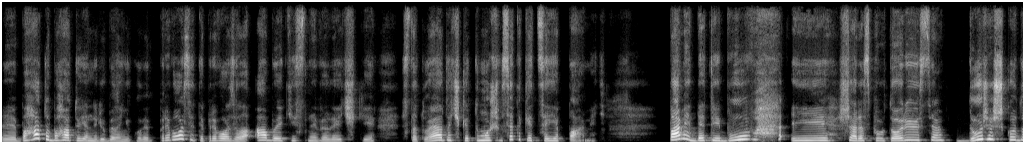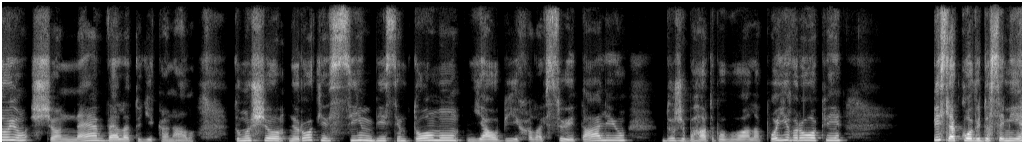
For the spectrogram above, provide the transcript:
е, багато-багато я не любила ніколи привозити, привозила або якісь невеличкі статуеточки, тому що все-таки це є пам'ять. Пам'ять, де ти був, і ще раз повторююся, дуже шкодую, що не вела тоді каналу. Тому що років 7-8 тому я об'їхала всю Італію, дуже багато побувала по Європі. Після ковіду самі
